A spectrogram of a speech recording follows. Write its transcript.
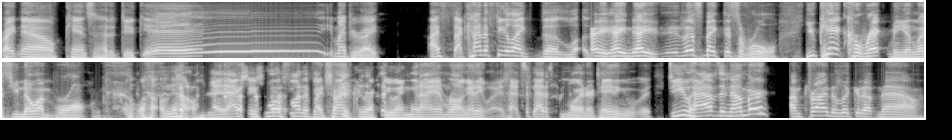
Right now, Kansas had a Duke. Yeah, you might be right. I, I kind of feel like the hey hey hey let's make this a rule. You can't correct me unless you know I'm wrong. well, no, that actually it's more fun if I try and correct you and then I am wrong anyway. That's that's more entertaining. Do you have the number? I'm trying to look it up now.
